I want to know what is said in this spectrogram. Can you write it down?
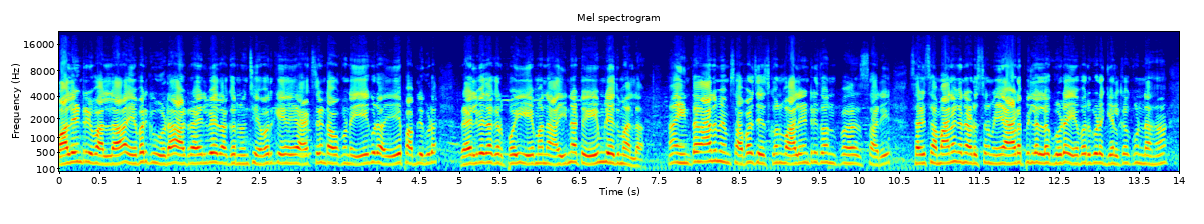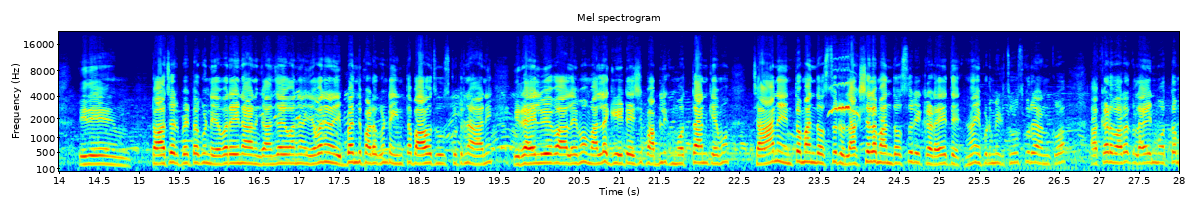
వాలంటీర్ వల్ల ఎవరికి కూడా ఆ రైల్వే దగ్గర నుంచి ఎవరికి ఏ యాక్సిడెంట్ అవ్వకుండా ఏ కూడా ఏ పబ్లిక్ కూడా రైల్వే దగ్గర పోయి ఏమన్నా అయినట్టు ఏం లేదు మళ్ళీ. ఇంతగానో మేము సఫర్ చేసుకొని వాలంటీర్తో సరి సరి సమానంగా నడుస్తున్నాం. ఏ ఆడపిల్లలకు కూడా ఎవరు కూడా గెలకకుండా ఇది టార్చర్ పెట్టకుండా ఎవరైనా గంజాయి ఎవరైనా ఇబ్బంది పడకుండా ఇంత బాగా చూసుకుంటున్నా కానీ ఈ రైల్వే వాళ్ళేమో మళ్ళీ గేట్ వేసి పబ్లిక్ మొత్తానికేమో చాలా ఎంతో మంది వస్తారు లక్షల మంది వస్తారు ఇక్కడ అయితే ఇప్పుడు మీరు చూసుకున్నారు అనుకో అక్కడ వరకు లైన్ మొత్తం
